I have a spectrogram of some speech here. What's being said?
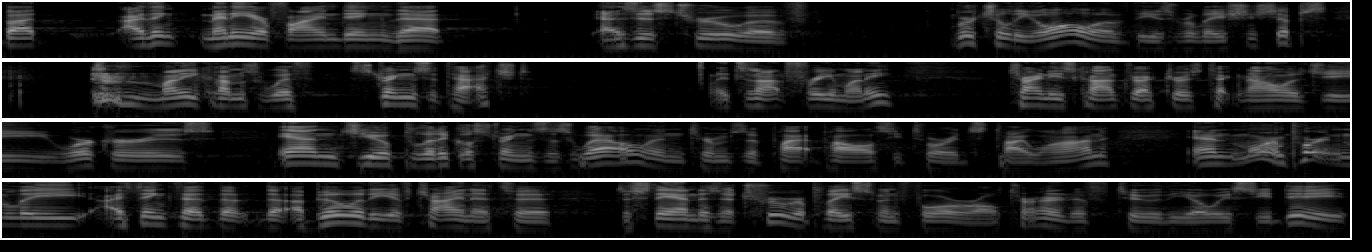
But I think many are finding that, as is true of virtually all of these relationships, money comes with strings attached. It's not free money. Chinese contractors, technology, workers, and geopolitical strings as well in terms of policy towards Taiwan. And more importantly, I think that the, the ability of China to to stand as a true replacement for or alternative to the OECD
